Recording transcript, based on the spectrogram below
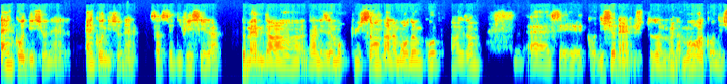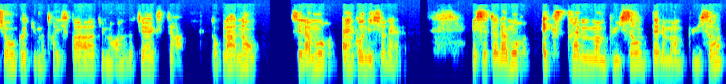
inconditionnel inconditionnel. Ça, c'est difficile. Hein. Même dans, dans, les amours puissants, dans l'amour d'un couple, par exemple, mm. euh, c'est conditionnel. Je te donne mon mm. amour à condition que tu ne me trahisses pas, tu me rendes le tien, etc. Donc là, non, c'est l'amour inconditionnel. Et c'est un amour extrêmement puissant, tellement puissant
